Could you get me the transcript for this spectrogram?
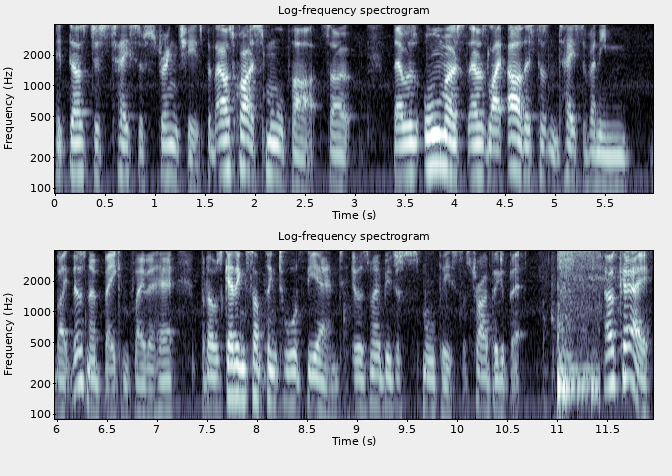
It does just taste of string cheese, but that was quite a small part, so there was almost there was like, oh, this doesn't taste of any like there's no bacon flavor here, but I was getting something towards the end. It was maybe just a small piece. Let's try a bigger bit. Okay,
